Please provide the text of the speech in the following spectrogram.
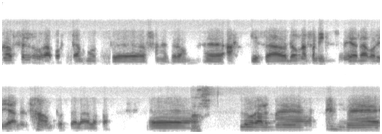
med att förlora borta mot, uh, vad fan heter de, uh, Akisa och de är från Izmir. Där var det jävligt varmt att spela i alla fall. Uh, oh. Förlorade med, med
